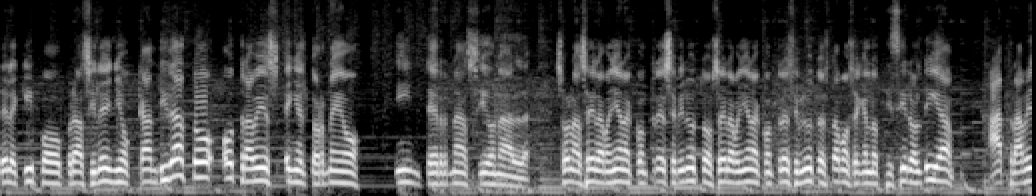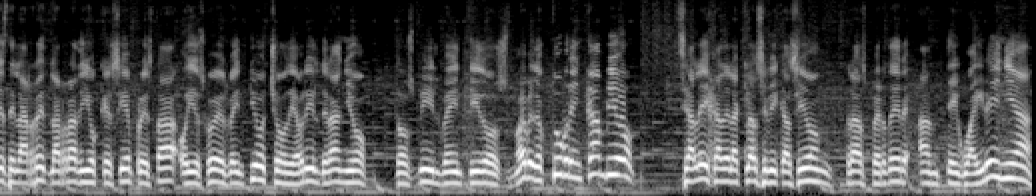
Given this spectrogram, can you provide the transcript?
del equipo brasileño, candidato otra vez en el torneo internacional. Son las 6 de la mañana con 13 minutos, 6 de la mañana con 13 minutos. Estamos en el Noticiero el Día a través de la red, la radio que siempre está. Hoy es jueves 28 de abril del año 2022. 9 de octubre, en cambio, se aleja de la clasificación tras perder ante Guaireña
